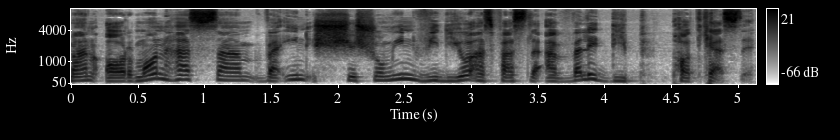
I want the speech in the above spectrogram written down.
من آرمان هستم و این ششمین ویدیو از فصل اول Deep پادکسته.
